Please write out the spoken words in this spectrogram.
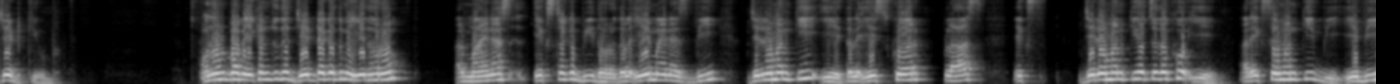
z cube অনুরূপভাবে এখানে যদি জেডটাকে তুমি এ ধরো, আর মাইনাস এক্সটাকে বি ধরো, তাহলে এ মাইনাস বি জেডের মান কি? এ তাহলে এ স্কোয়ার প্লাস এক্স জেডের মান কি হচ্ছে দেখো? এ আর এক্সের মান কি? B a b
